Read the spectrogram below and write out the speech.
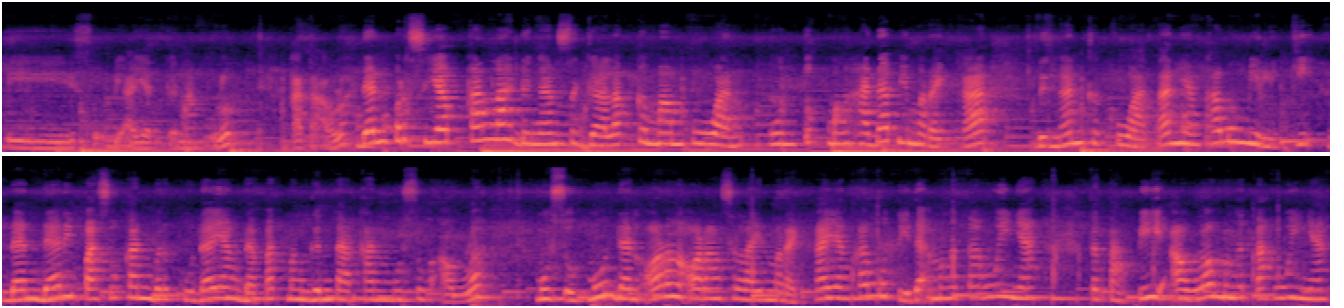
di di ayat ke-60 kata Allah dan persiapkanlah dengan segala kemampuan untuk menghadapi mereka dengan kekuatan yang kamu miliki dan dari pasukan berkuda yang dapat menggentarkan musuh Allah musuhmu dan orang-orang selain mereka yang kamu tidak mengetahuinya. Tetapi Allah mengetahuinya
